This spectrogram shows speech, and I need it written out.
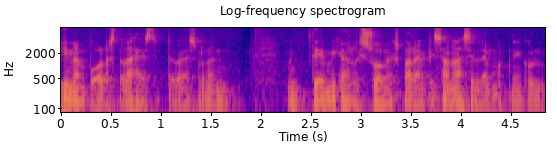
hinnan puolesta lähestyttävä, semmoinen, en tiedä mikä olisi suomeksi parempi sana sille, mutta niin kuin,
